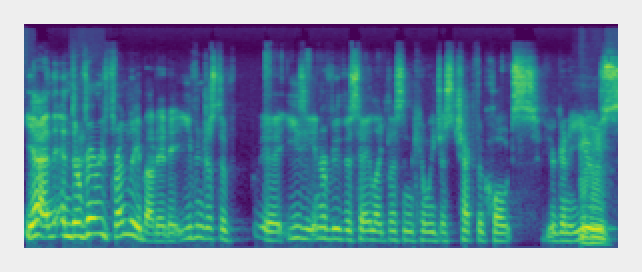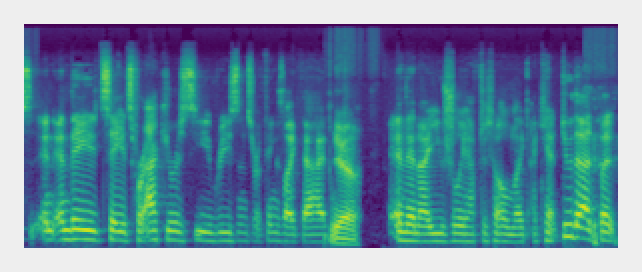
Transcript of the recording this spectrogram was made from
yeah, and, and they're very friendly about it. Even just a uh, easy interview, they say like, "Listen, can we just check the quotes you're going to mm-hmm. use?" Mm-hmm. And and they say it's for accuracy reasons or things like that. Yeah. And then I usually have to tell them like, I can't do that. But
